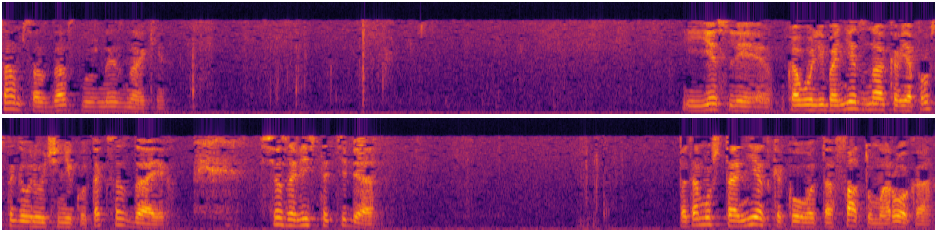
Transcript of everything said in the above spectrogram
сам создаст нужные знаки. И если у кого-либо нет знаков, я просто говорю ученику, так создай их. Все зависит от тебя. Потому что нет какого-то фатума рока.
